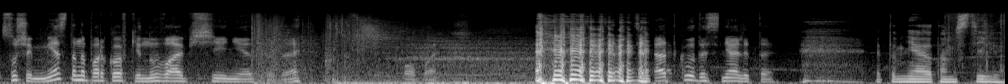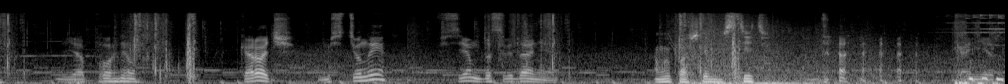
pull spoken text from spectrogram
Слушай, места на парковке ну вообще нету, да? Опа. Откуда сняли-то? Это мне отомстили. Я понял. Короче, мстюны, всем до свидания. А мы пошли мстить. Конечно.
